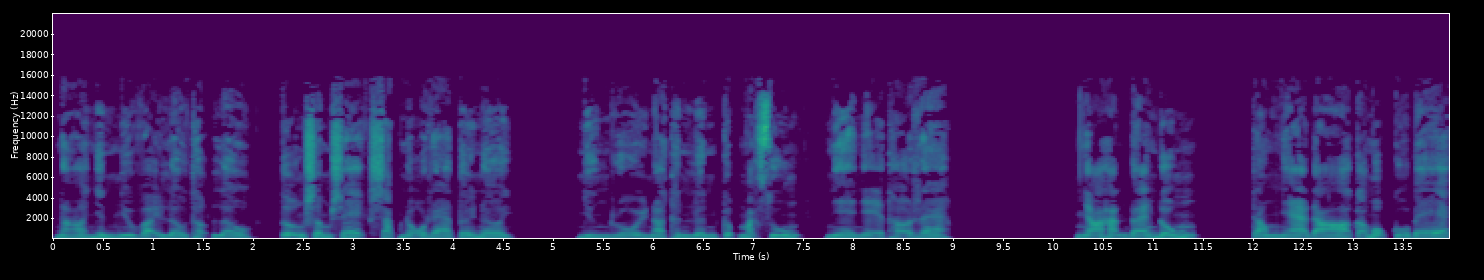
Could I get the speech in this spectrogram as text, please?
Nó nhìn như vậy lâu thật lâu, tưởng sấm sét sắp nổ ra tới nơi. Nhưng rồi nó thình lình cụp mắt xuống, nhẹ nhẹ thở ra. Nhỏ hạnh đoán đúng. Trong nhà đó có một cô bé,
